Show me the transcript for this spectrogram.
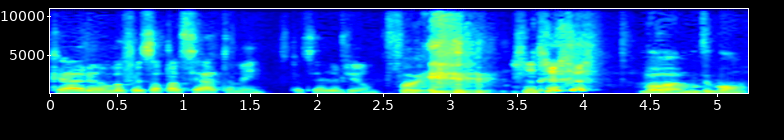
Caramba, foi só passear também, passear de avião. Foi. Boa, muito bom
